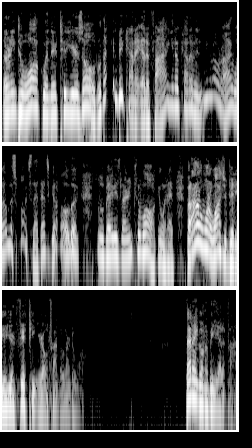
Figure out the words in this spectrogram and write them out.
learning to walk when they're two years old." Well, that can be kind of edifying, you know, kind of, you know, all right, well, let's watch that. That's good. Oh, look, little baby's learning to walk and what have. But I don't want to watch a video you're a 15 year old trying to learn to walk. That ain't going to be edifying.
